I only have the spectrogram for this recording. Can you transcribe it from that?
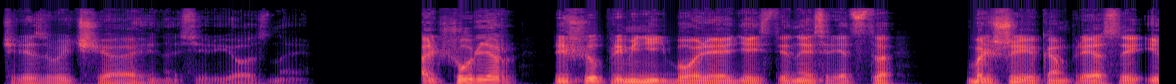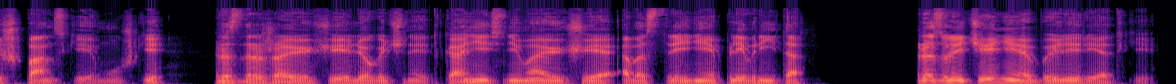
чрезвычайно серьезное. Альтшулер решил применить более действенные средства – большие компрессы и шпанские мушки, раздражающие легочные ткани и снимающие обострение плеврита. Развлечения были редки.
